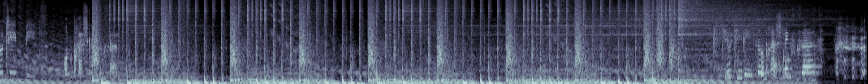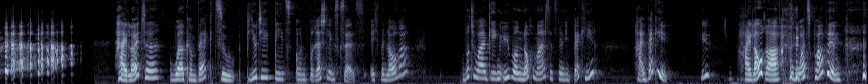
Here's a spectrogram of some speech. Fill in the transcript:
Beauty, Beats und Presley-Success. Beauty, Beats und Presley-Success. Hi Leute, welcome back zu Beauty, Beats und Breschlingsgesells. Ich bin Laura. Virtual gegenüber nochmal sitzt mir die Becky. Hi Becky, Hi Laura. what's poppin'?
